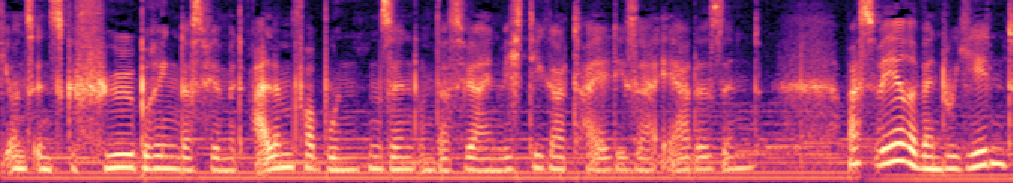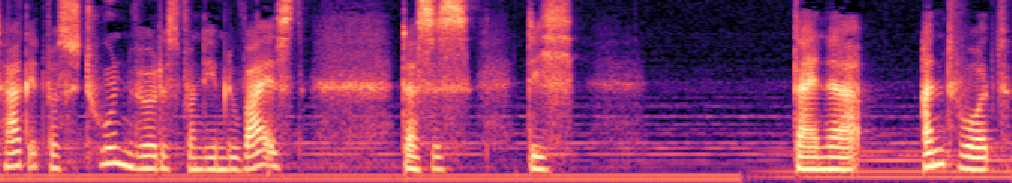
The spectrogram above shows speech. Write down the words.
die uns ins Gefühl bringen, dass wir mit allem verbunden sind und dass wir ein wichtiger Teil dieser Erde sind? Was wäre, wenn du jeden Tag etwas tun würdest, von dem du weißt, dass es dich deine Antwort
